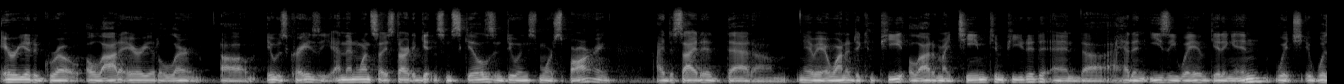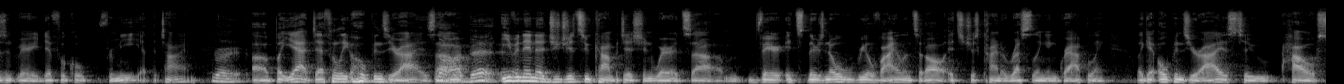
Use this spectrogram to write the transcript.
area to grow, a lot of area to learn. Um, it was crazy. And then once I started getting some skills and doing some more sparring, I decided that um, maybe I wanted to compete. A lot of my team competed, and uh, I had an easy way of getting in, which it wasn't very difficult for me at the time. Right. Uh, but yeah, it definitely opens your eyes. No, Um, I bet, Even in a jujitsu competition where it's um, very, it's there's no real violence at all. It's just kind of wrestling and grappling. Like it opens your eyes to how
